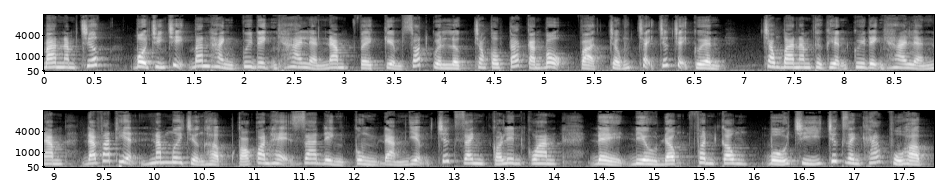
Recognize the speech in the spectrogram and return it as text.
3 năm trước, Bộ Chính trị ban hành quy định 205 về kiểm soát quyền lực trong công tác cán bộ và chống chạy chức chạy quyền. Trong 3 năm thực hiện quy định 205 đã phát hiện 50 trường hợp có quan hệ gia đình cùng đảm nhiệm chức danh có liên quan để điều động phân công, bố trí chức danh khác phù hợp.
